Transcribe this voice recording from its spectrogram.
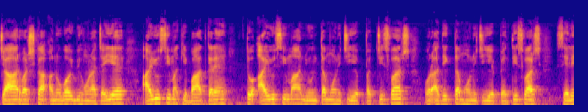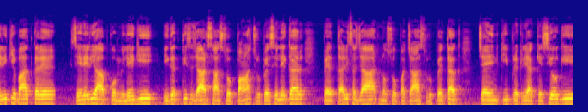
चार वर्ष का अनुभव भी होना चाहिए। आयु सीमा की बात करें तो आयु सीमा न्यूनतम होनी चाहिए 25 वर्ष और अधिकतम होनी चाहिए 35 वर्ष। सैलरी की बात करें सैलरी आपको मिलेगी इकतीस हज़ार सात सौ पाँच रुपये से लेकर पैंतालीस हज़ार नौ सौ पचास रुपये तक। चयन की प्रक्रिया कैसी होगी?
